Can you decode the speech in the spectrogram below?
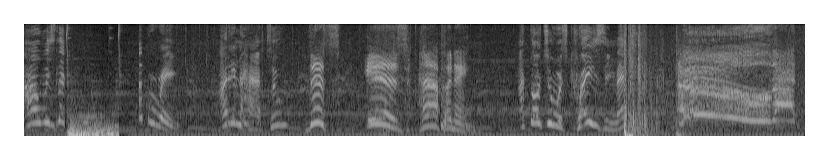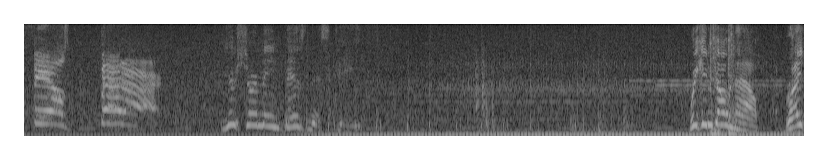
I always let operate. I didn't have to. This is happening. I thought you was crazy, man. Oh, that feels. You sure mean business, T. We can go now, right?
